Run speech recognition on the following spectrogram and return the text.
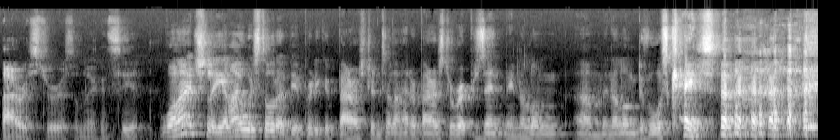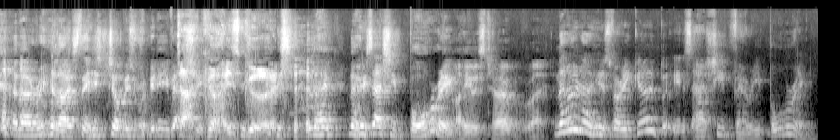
barrister or something. I can see it. Well, actually, I always thought I'd be a pretty good barrister until I had a barrister represent me in a long um, in a long divorce case, and I realised that his job is really That actually, guy's good. no, no, he's actually boring. Oh, he was terrible, right? No, no, he was very good, but it's Yeah. actually very boring.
